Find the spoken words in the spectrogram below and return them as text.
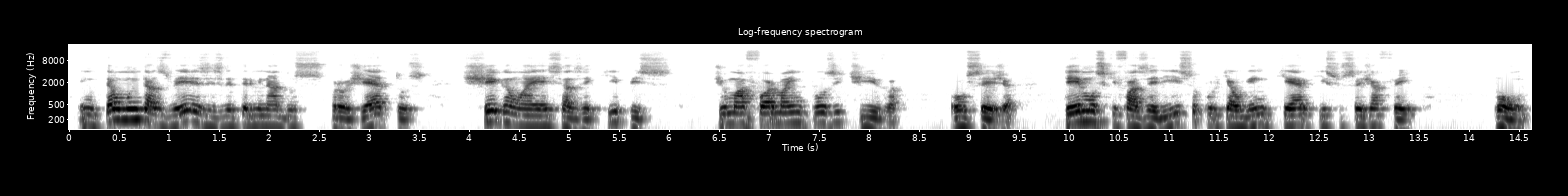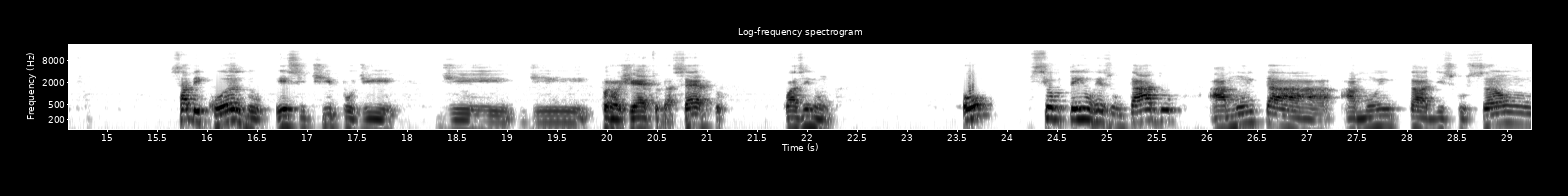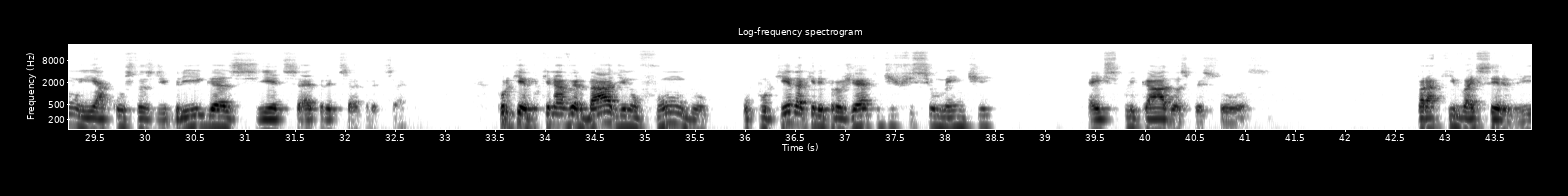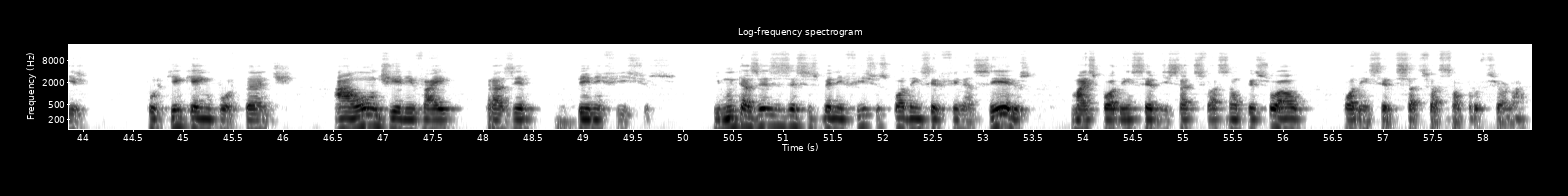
Então, muitas vezes, determinados projetos chegam a essas equipes de uma forma impositiva, ou seja, temos que fazer isso porque alguém quer que isso seja feito. Ponto. Sabe quando esse tipo de de, de projeto dá certo? Quase nunca. Ou se obtém um resultado, há muita, há muita discussão e a custas de brigas e etc, etc, etc. Por quê? Porque, na verdade, no fundo, o porquê daquele projeto dificilmente é explicado às pessoas. Para que vai servir? Por que, que é importante? Aonde ele vai trazer benefícios. E muitas vezes esses benefícios podem ser financeiros, mas podem ser de satisfação pessoal, podem ser de satisfação profissional.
